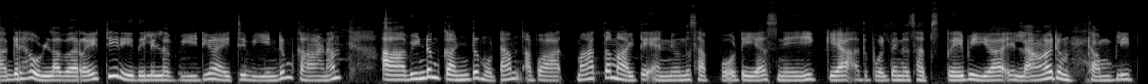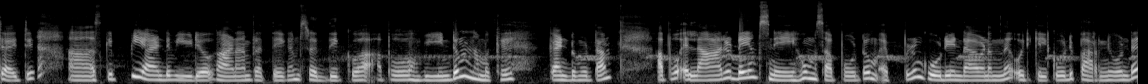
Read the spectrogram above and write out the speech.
ആഗ്രഹമുള്ള വെറൈറ്റി രീതിയിലുള്ള വീഡിയോ ആയിട്ട് വീണ്ടും കാണാം. വീണ്ടും കണ്ടുമുട്ടാം. അപ്പോൾ ആത്മാർത്ഥമായിട്ട് എന്നെ ഒന്ന് സപ്പോർട്ട് ചെയ്യുക സ്നേഹിക്കുക അതുപോലെ തന്നെ സബ്സ്ക്രൈബ് ചെയ്യുക എല്ലാവരും കംപ്ലീറ്റ് ആയിട്ട് സ്കിപ്പ് ചെയ്യാണ്ട് വീഡിയോ കാണാൻ പ്രത്യേകം ശ്രദ്ധിക്കുക. അപ്പോൾ വീണ്ടും നമുക്ക് കണ്ടുമുട്ടാം. അപ്പോൾ എല്ലാവരുടെയും സ്നേഹവും സപ്പോർട്ടും എപ്പോഴും കൂടി ഉണ്ടാവണം എന്ന് ഒരിക്കൽ കൂടി പറഞ്ഞുകൊണ്ട്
